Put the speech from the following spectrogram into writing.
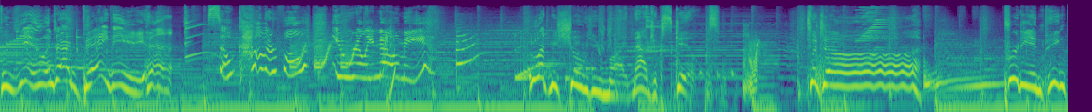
For you and our baby! So colorful! You really know me! Let me show you my magic skills! Ta-da! Pretty in pink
